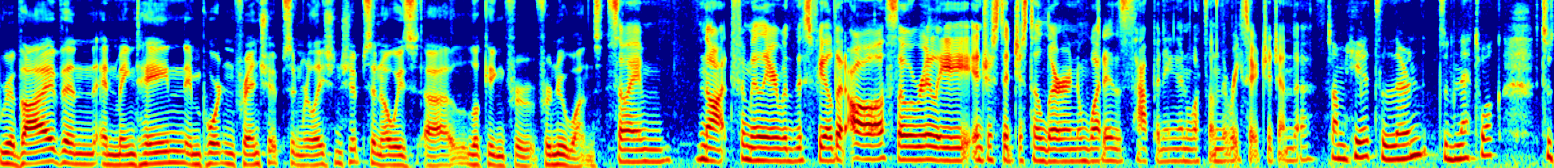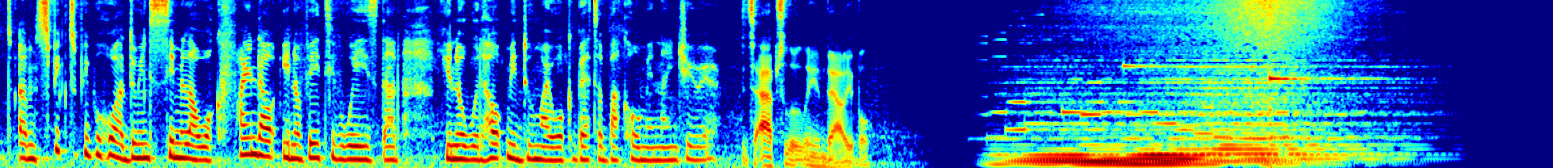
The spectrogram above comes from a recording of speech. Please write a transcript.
revive and, and maintain important friendships and relationships and always uh, looking for, for new ones. So I'm not familiar with this field at all, so really interested just to learn what is happening and what's on the research agenda. So I'm here to learn, to network, to um, speak to people who are doing similar work, find out innovative ways that, you know, would help me do my work better back home in Nigeria. It's absolutely invaluable.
